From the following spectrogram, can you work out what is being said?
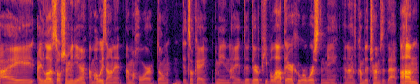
I I love social media. I'm always on it. I'm a whore. Don't. It's okay. I mean, I there, there, are people out there who are worse than me, and I've come to terms with that. Um,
